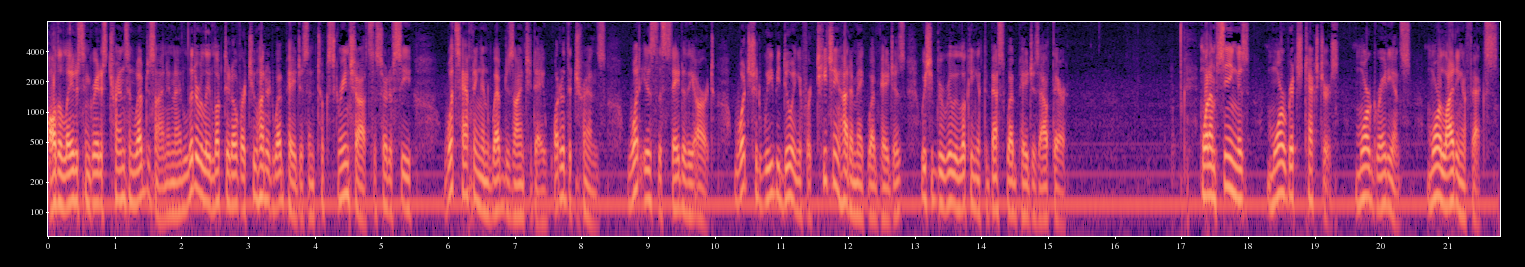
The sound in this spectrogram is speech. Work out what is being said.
all the latest and greatest trends in web design. And I literally looked at over 200 web pages and took screenshots to sort of see what's happening in web design today. What are the trends? What is the state of the art? What should we be doing if we're teaching how to make web pages? We should be really looking at the best web pages out there. What I'm seeing is more rich textures, more gradients, more lighting effects.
